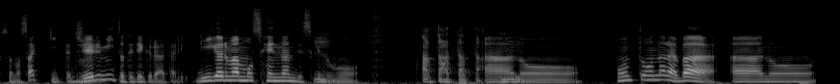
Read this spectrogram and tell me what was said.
そのさっき言ったジュエルミート出てくるあたり、リーガルマンモス編なんですけども、あったあったあった。あの本当ならばあの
